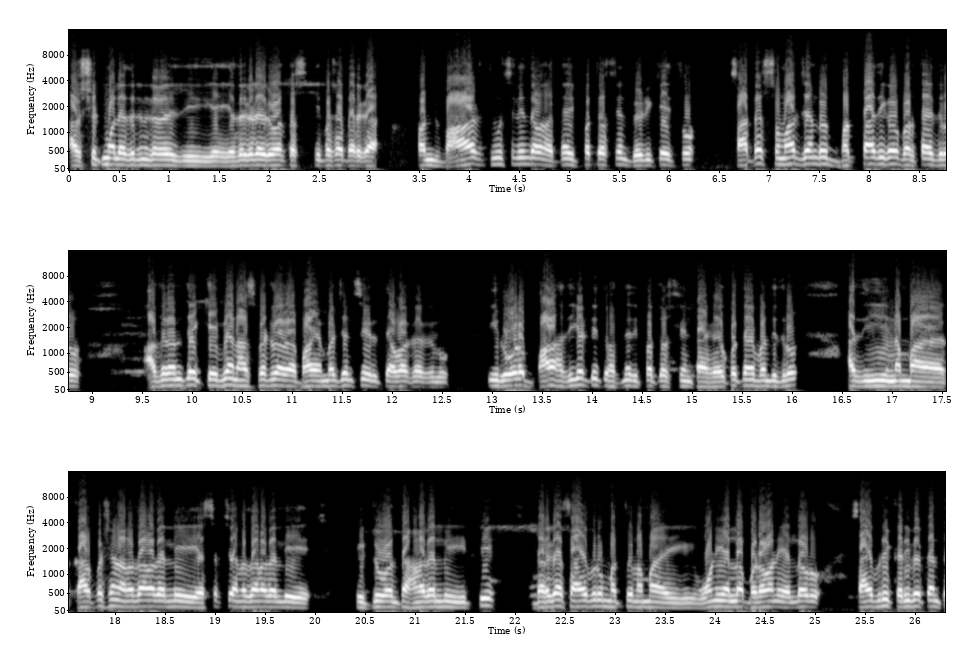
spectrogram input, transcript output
ಅರ್ಷಿಟ್ ಮಾಲ್ ಎದುರುಗಡೆ ಇರುವಂತ ಸತಿಭಾಷಾ ದರ್ಗಾ, ಒಂದು ಬಹಳ ದಿವಸದಿಂದ ಒಂದು ಹದಿನೈದು, ಇಪ್ಪತ್ತು ವರ್ಷದಿಂದ ಬೇಡಿಕೆ ಇತ್ತು. ಸಾಕಷ್ಟು ಸುಮಾರು ಜನರು, ಭಕ್ತಾದಿಗಳು ಬರ್ತಾ ಇದ್ರು. ಅದರಂತೆ ಕೆ ಬಿ ಎನ್ ಹಾಸ್ಪಿಟಲ್ ಬಹಳ ಎಮರ್ಜೆನ್ಸಿ ಇರುತ್ತೆ ಯಾವಾಗಲೂ ಈ ರೋಡ್ ಬಹಳ ಹದಿಗೆಟ್ಟಿತ್ತು ಹದಿನೈದು, ಇಪ್ಪತ್ತು ವರ್ಷದಿಂದ ಹೇಳ್ಕೊತಾನೆ ಬಂದಿದ್ರು. ಅದು ಈ ನಮ್ಮ ಕಾರ್ಪೊರೇಷನ್ ಅನುದಾನದಲ್ಲಿ, ಎಸ್ ಎಫ್ ಸಿ ಅನುದಾನದಲ್ಲಿ ಇಟ್ಟಿರುವಂತ ಹಣದಲ್ಲಿ ಇಟ್ಟು ದರ್ಗಾ ಸಾಹೇಬರು ಮತ್ತು ನಮ್ಮ ಈ ಓಣಿ ಎಲ್ಲ, ಬಡವಣಿ ಎಲ್ಲರೂ ಸಾಹೇಬ್ರಿಗೆ ಕರಿಬೇಕಂತ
